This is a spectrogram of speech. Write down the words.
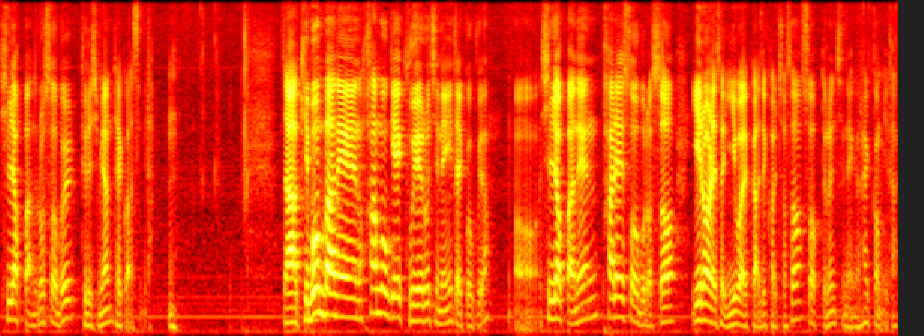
실력반으로 수업을 들으시면 될 것 같습니다. 음. 자, 기본반은 화목의 9회로 진행이 될 거고요. 어, 실력반은 8회 수업으로서 1월에서 2월까지 걸쳐서 수업들은 진행을 할 겁니다.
